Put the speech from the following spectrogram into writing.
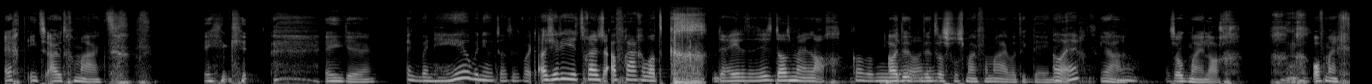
echt iets uitgemaakt. Eén keer. Eén keer. Ik ben heel benieuwd wat het wordt. Als jullie je trouwens afvragen wat krrr de hele tijd is, dat is mijn lach. Kan ik ook niet Oh, dit, dit was volgens mij van mij wat ik deed. nu. Oh, echt? Ja. Oh. Dat is ook mijn lach. Of mijn G.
